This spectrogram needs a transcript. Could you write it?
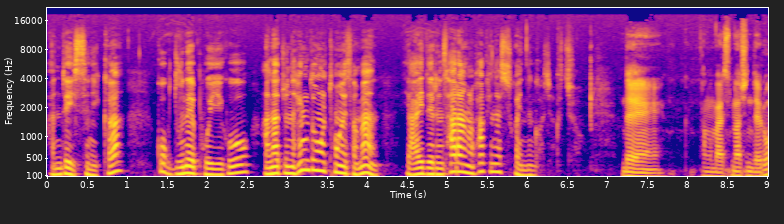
안 돼 있으니까 꼭 눈에 보이고 안아주는 행동을 통해서만 이 아이들은 사랑을 확인할 수가 있는 거죠. 그렇죠. 네. 방금 말씀하신 대로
